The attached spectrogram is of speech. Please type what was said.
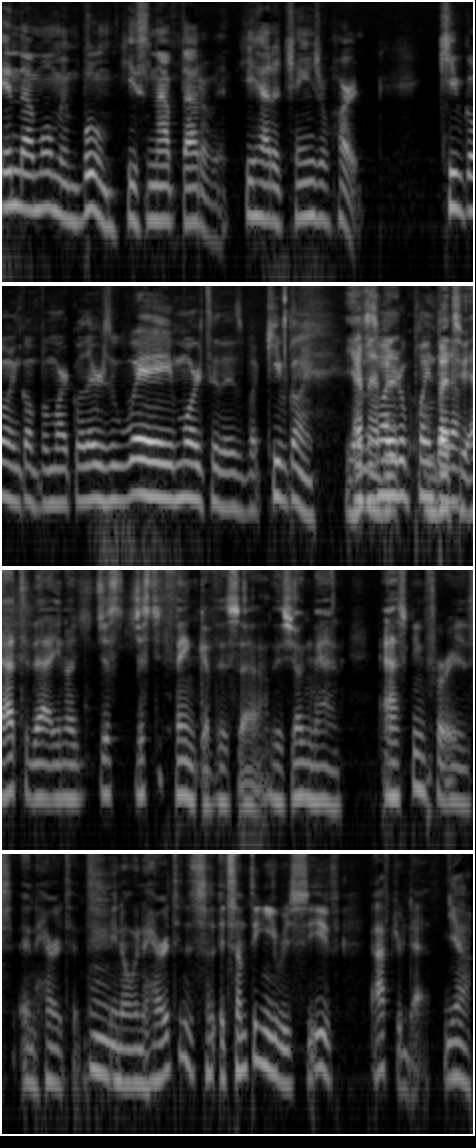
in that moment, boom, he snapped out of it. He had a change of heart. Keep going, Compa Marco. There's way more to this, but keep going. Yeah, I just man, wanted but, to point but that to add to that, you know, just just to think of this uh, this young man asking for his inheritance. Mm. You know, inheritance is it's something you receive after death. Yeah.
